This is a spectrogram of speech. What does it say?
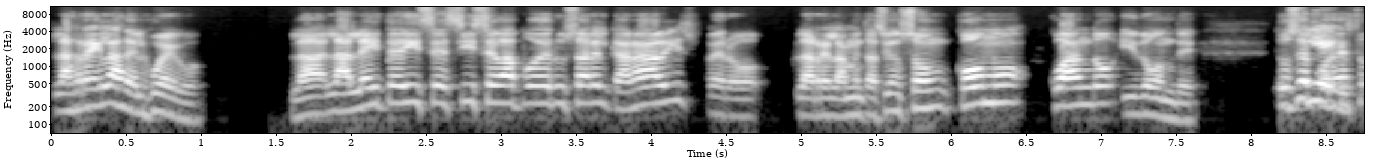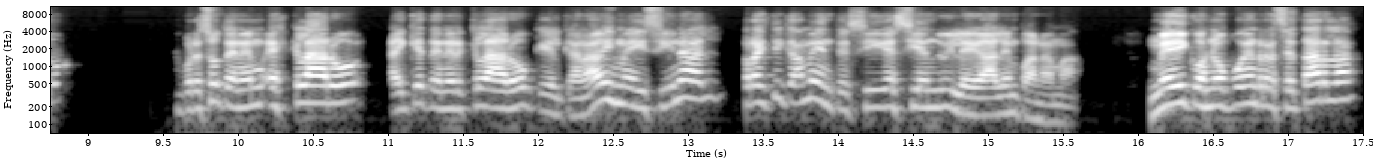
las reglas del juego. La, la ley te dice si se va a poder usar el cannabis, pero la reglamentación son cómo, cuándo y dónde. Entonces, por eso, por eso tenemos, es claro, hay que tener claro que el cannabis medicinal prácticamente sigue siendo ilegal en Panamá. Médicos no pueden recetarla,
